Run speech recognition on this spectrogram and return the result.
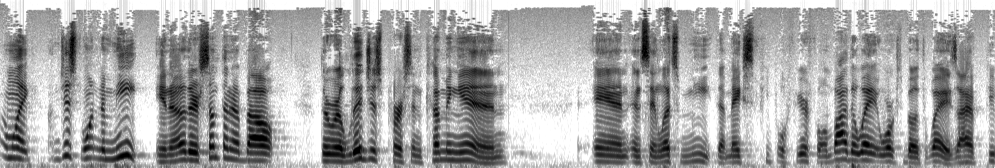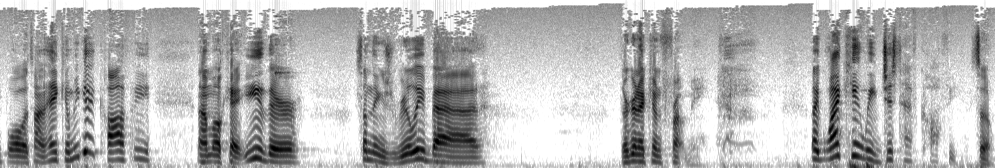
I'm like, I'm just wanting to meet. You know, there's something about the religious person coming in and, and saying, Let's meet, that makes people fearful. And by the way, it works both ways. I have people all the time, Hey, can we get coffee? And I'm okay, either something's really bad, they're going to confront me like, why can't we just have coffee? So,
